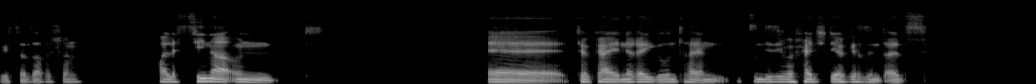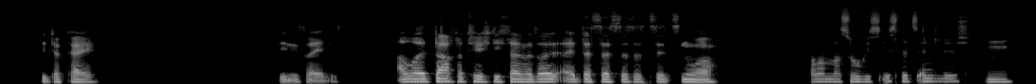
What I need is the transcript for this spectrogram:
Pakistan sage ich schon, Palästina und äh, Türkei 'ne Religion teilen, sind die sich wahrscheinlich stärker sind als die Türkei den Israelis. Aber darf natürlich nicht sein, soll äh, dass das das ist jetzt nur Sagen wir mal so, wie's ist letztendlich. Mhm.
